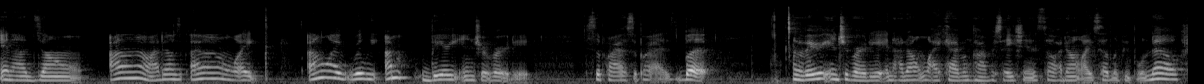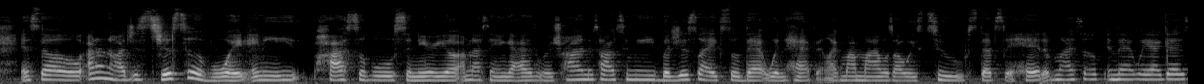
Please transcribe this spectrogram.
and I don't, I don't know, I don't, I don't like, I don't like really, I'm very introverted. Surprise, surprise. But I'm very introverted and I don't like having conversations, so I don't like telling people no. And so I don't know, I just just to avoid any possible scenario. I'm not saying guys were trying to talk to me, but just like so that wouldn't happen. Like my mind was always two steps ahead of myself in that way, I guess.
